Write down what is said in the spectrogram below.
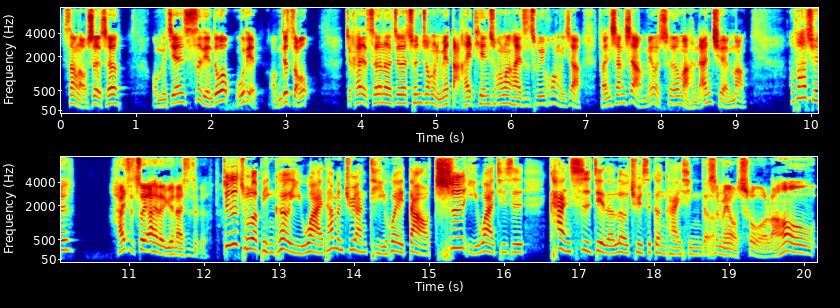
上老师的车。我们今天四点多五点，我们就走，就开着车呢，就在村庄里面打开天窗，让孩子出去晃一下。反正乡下没有车嘛，很安全嘛。我发觉。孩子最爱的原来是这个，就是除了品课以外，他们居然体会到吃以外，其实看世界的乐趣是更开心的，是没有错。然后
